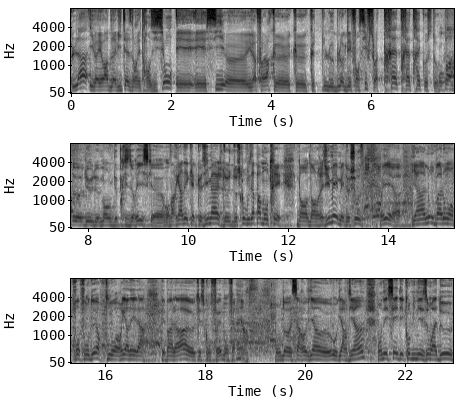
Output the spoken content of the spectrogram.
Là, il va y avoir de la vitesse dans les transitions et, si euh, il va falloir que, le bloc défensif soit très très très costaud. On parle de, manque de prise de risque. Euh, on va regarder quelques images de, ce qu'on vous a pas montré dans, le résumé, mais de choses. Vous voyez, euh, il y a un long ballon en profondeur pour regarder là. Et ben là, qu'est-ce qu'on fait? Ben, On fait rien ça revient euh, au gardien. On essaye des combinaisons à deux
